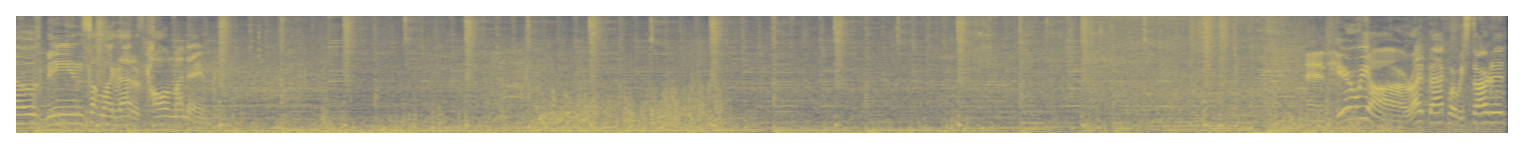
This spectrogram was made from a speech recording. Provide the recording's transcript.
Burritos, beans, something like that is calling my name. And here we are, right back where we started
